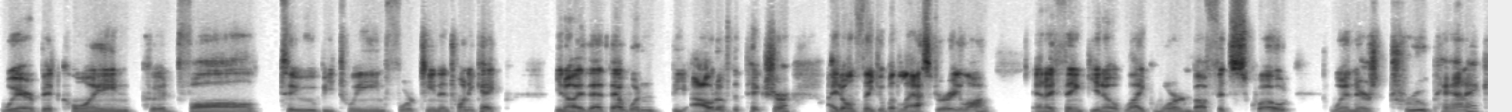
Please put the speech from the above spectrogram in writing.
where Bitcoin could fall to between 14 and 20K. You know, that that wouldn't be out of the picture. I don't think it would last very long. And I think, you know, like Warren Buffett's quote, when there's true panic,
